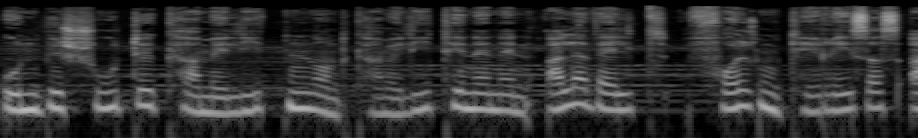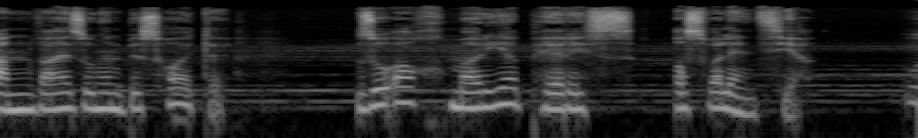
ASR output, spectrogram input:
Unbeschuhte Karmeliten und Karmelitinnen in aller Welt folgen Theresas Anweisungen bis heute, so auch Maria Perez aus Valencia. Uh,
